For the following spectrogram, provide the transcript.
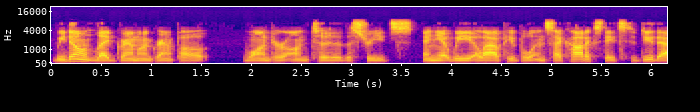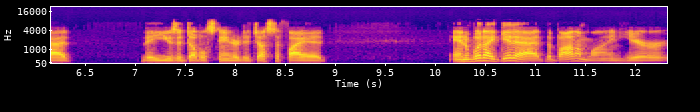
We don't let grandma and grandpa wander onto the streets, and yet we allow people in psychotic states to do that they use a double standard to justify it. And what I get at, the bottom line here,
